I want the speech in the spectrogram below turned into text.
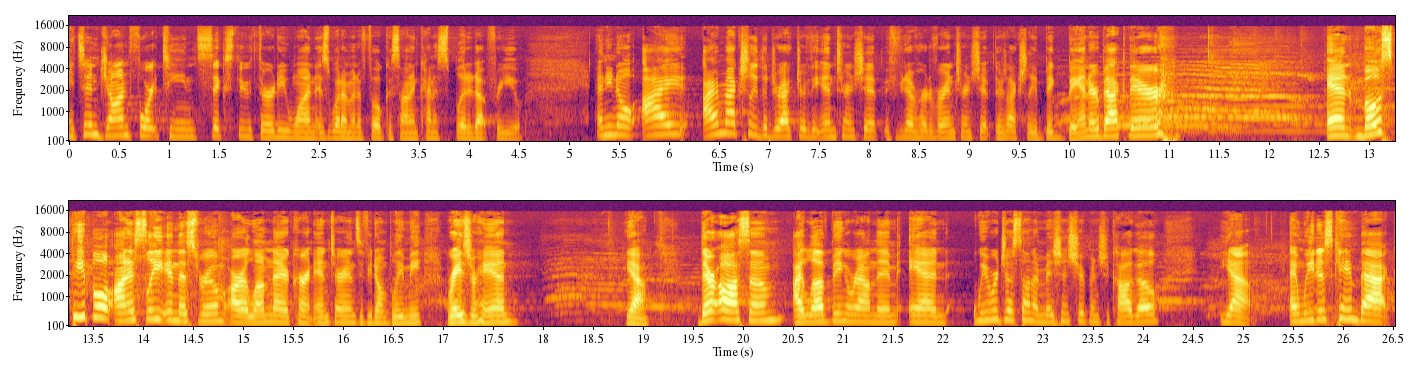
It's in John 14, 6 through 31 is what I'm going to focus on and kind of split it up for you. And you know, I I'm actually the director of the internship. If you've never heard of our internship, there's actually a big banner back there. and most people, honestly, in this room are alumni or current interns. If you don't believe me, raise your hand. Yeah. They're awesome. I love being around them. And we were just on a mission trip in Chicago. Yeah. And we just came back.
